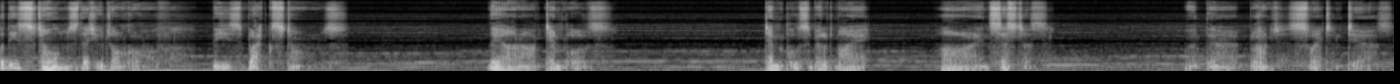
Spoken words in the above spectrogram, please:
But these stones that you talk of, these black stones, they are our temples. Temples built by our ancestors with their blood, sweat, and tears.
